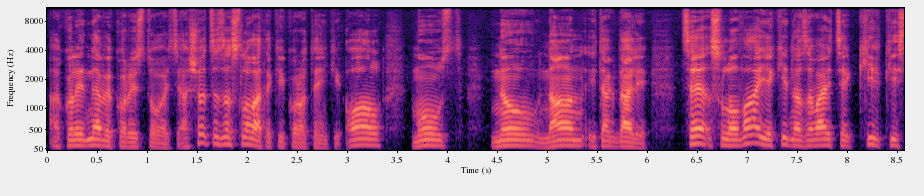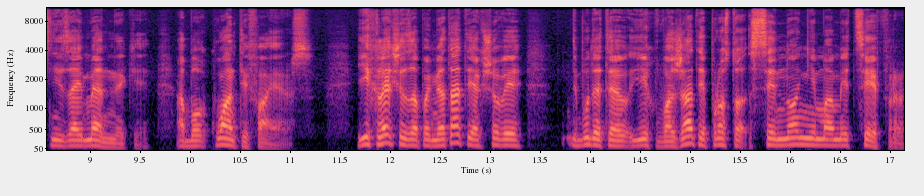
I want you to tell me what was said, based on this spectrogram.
а коли не використовується. А що це за слова такі коротенькі? All, most, no, none і так далі. Це слова, які називаються кількісні займенники або quantifiers. Їх легше запам'ятати, якщо ви будете їх вважати просто синонімами цифр.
